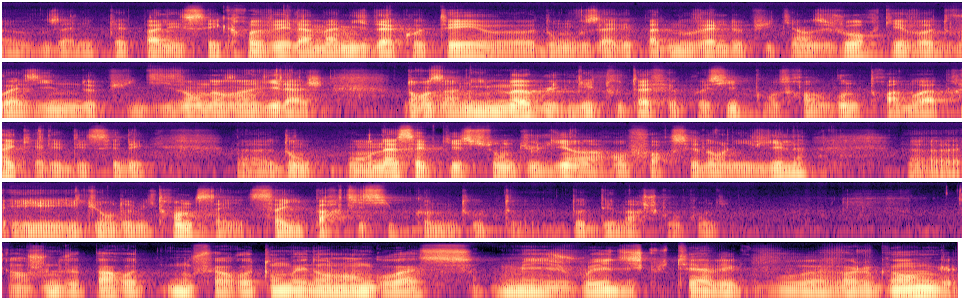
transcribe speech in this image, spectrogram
Euh, vous allez peut-être pas laisser crever la mamie d'à côté euh, dont vous n'avez pas de nouvelles depuis 15 jours, qui est votre voisine depuis 10 ans dans un village. Dans un immeuble, il est tout à fait possible qu'on se rende compte trois mois après qu'elle est décédée. Euh, donc on a cette question du lien à renforcer dans les villes. et Lyon 2030, ça, ça y participe comme d'autres démarches qu'on conduit. Alors, je ne veux pas nous faire retomber dans l'angoisse, mais je voulais discuter avec vous, euh, Wolfgang.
